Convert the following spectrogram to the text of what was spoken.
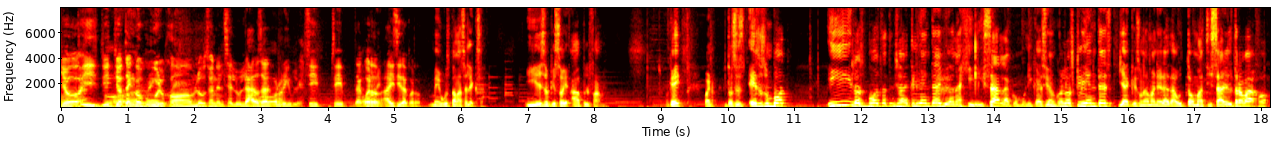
Yo, y, y yo tengo Google Home, lo uso en el celular, o sea... horrible. Sí, sí, de acuerdo. Horrible. Ahí sí, de acuerdo. me gusta más Alexa. Y eso que soy Apple fan. ¿Ok? Bueno, entonces eso es un bot. Y los bots de atención al cliente ayudan a agilizar la comunicación con los clientes, ya que es una manera de automatizar el trabajo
